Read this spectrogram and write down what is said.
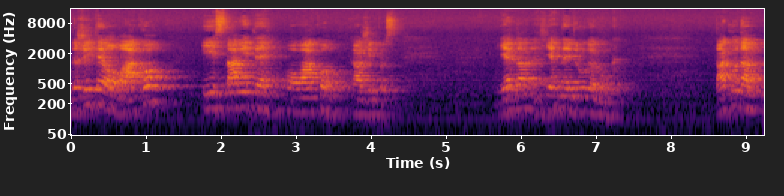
držite ovako i stavite ovako kaži prst. Jedan, jedna i druga ruka. Tako da,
